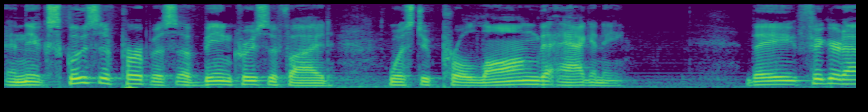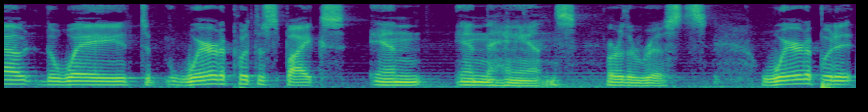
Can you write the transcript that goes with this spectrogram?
and the exclusive purpose of being crucified was to prolong the agony. They figured out the way to where to put the spikes in, in the hands or the wrists, where to put it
